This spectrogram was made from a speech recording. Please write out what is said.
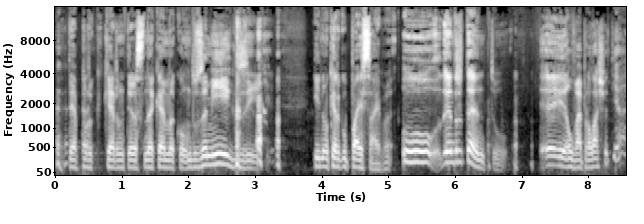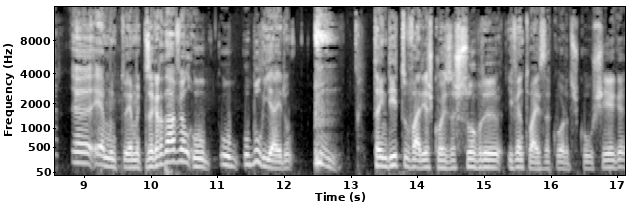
Até porque quer meter-se na cama com um dos amigos e, e não quer que o pai saiba. O, entretanto, ele vai para lá chatear. Eh, É muito, é muito desagradável. O, o, o bolieiro tem dito várias coisas sobre eventuais acordos com o Chega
